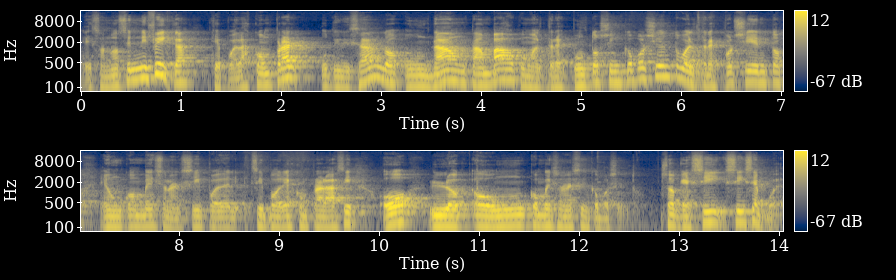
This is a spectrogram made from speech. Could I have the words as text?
Eso no significa que puedas comprar utilizando un down tan bajo como el 3.5% o el 3% en un convencional. Sí, puede, sí podrías comprar así o, o un convencional 5%. Eso que sí, sí se puede.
